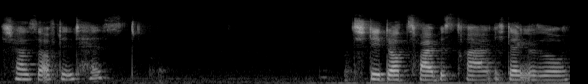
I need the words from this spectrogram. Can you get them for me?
Ich schaue so auf den Test. Steht dort zwei bis drei. Ich denke so.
